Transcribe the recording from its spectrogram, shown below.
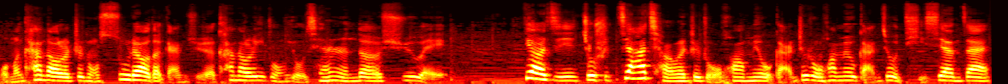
我们看到了这种塑料的感觉，看到了一种有钱人的虚伪。第二集就是加强了这种荒谬感，这种荒谬感就体现在，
